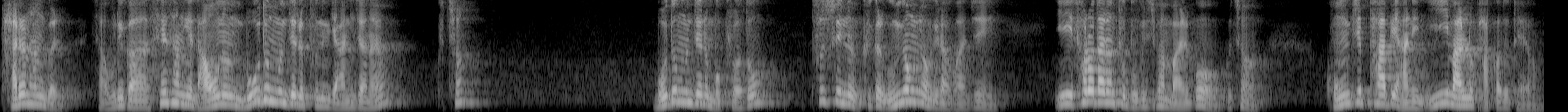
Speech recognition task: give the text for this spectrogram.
다른 한글. 자, 우리가 세상에 나오는 모든 문제를 푸는 게 아니잖아요? 그쵸? 모든 문제는 못 풀어도 풀 수 있는 그걸 응용력이라고 하지. 이 서로 다른 두 부분 집합 말고, 그쵸? 공집합이 아닌 이 말로 바꿔도 돼요.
